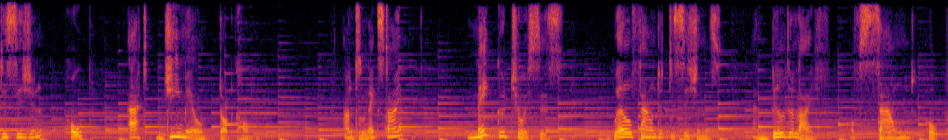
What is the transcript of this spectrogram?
decision hope at gmail.com. Until next time, make good choices, well founded decisions, and build a life of sound hope.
